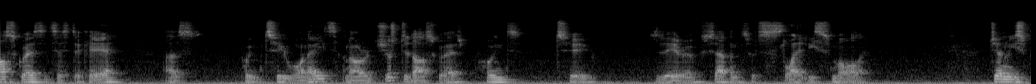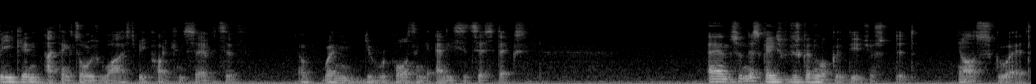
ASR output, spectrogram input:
R squared statistic here as 0.218 and our adjusted R squared is 0.207, so it's slightly smaller. Generally speaking, I think it's always wise to be quite conservative of when you're reporting any statistics. Um, so in this case, we're just going to look at the adjusted R squared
